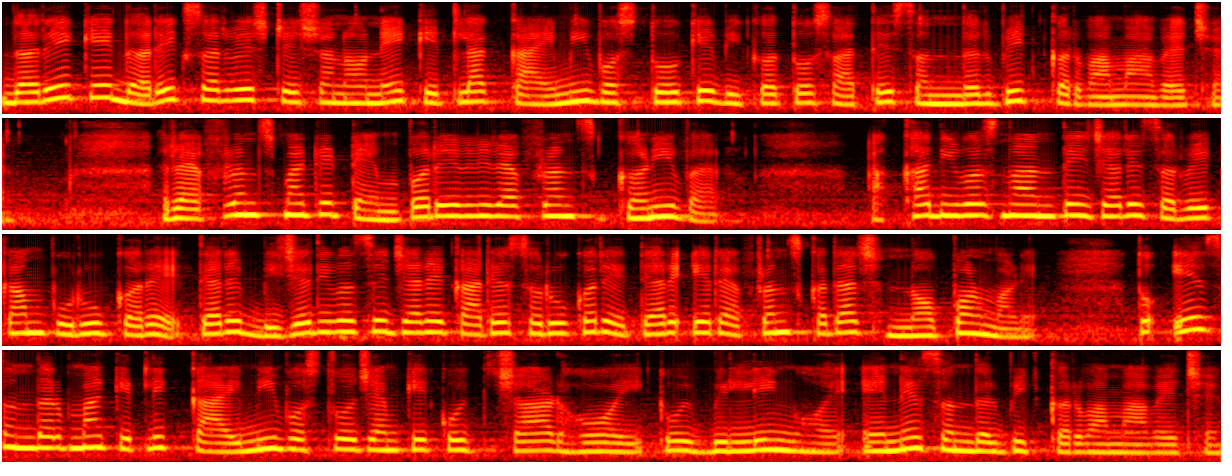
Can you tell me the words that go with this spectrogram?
દરેકે દરેક સર્વે સ્ટેશનોને કેટલાક કાયમી વસ્તુઓ કે વિગતો સાથે સંદર્ભિત કરવામાં આવે છે. રેફરન્સ માટે ટેમ્પરરી રેફરન્સ ઘણીવાર આખા દિવસના અંતે જ્યારે સર્વે કામ પૂરું કરે, ત્યારે બીજે દિવસે જ્યારે કાર્ય શરૂ કરે, ત્યારે એ રેફરન્સ કદાચ ન પણ મળે. તો એ સંદર્ભમાં કેટલીક કાયમી વસ્તુઓ જેમ કે કોઈ ઝાડ હોય, કોઈ બિલ્ડિંગ હોય, એને સંદર્ભિત કરવામાં આવે છે.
